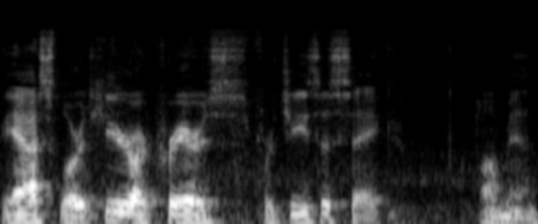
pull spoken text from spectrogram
We ask, Lord, hear our prayers for Jesus' sake. Amen.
